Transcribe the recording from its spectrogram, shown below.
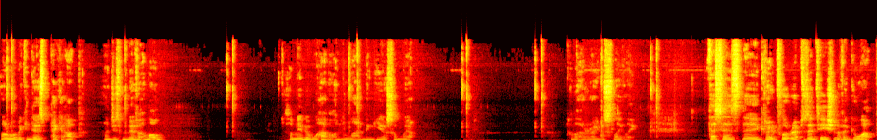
or what we can do is pick it up and just move it along. So maybe we'll have it on the landing here somewhere. Pull it around slightly. This is the ground floor representation. If I go up,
